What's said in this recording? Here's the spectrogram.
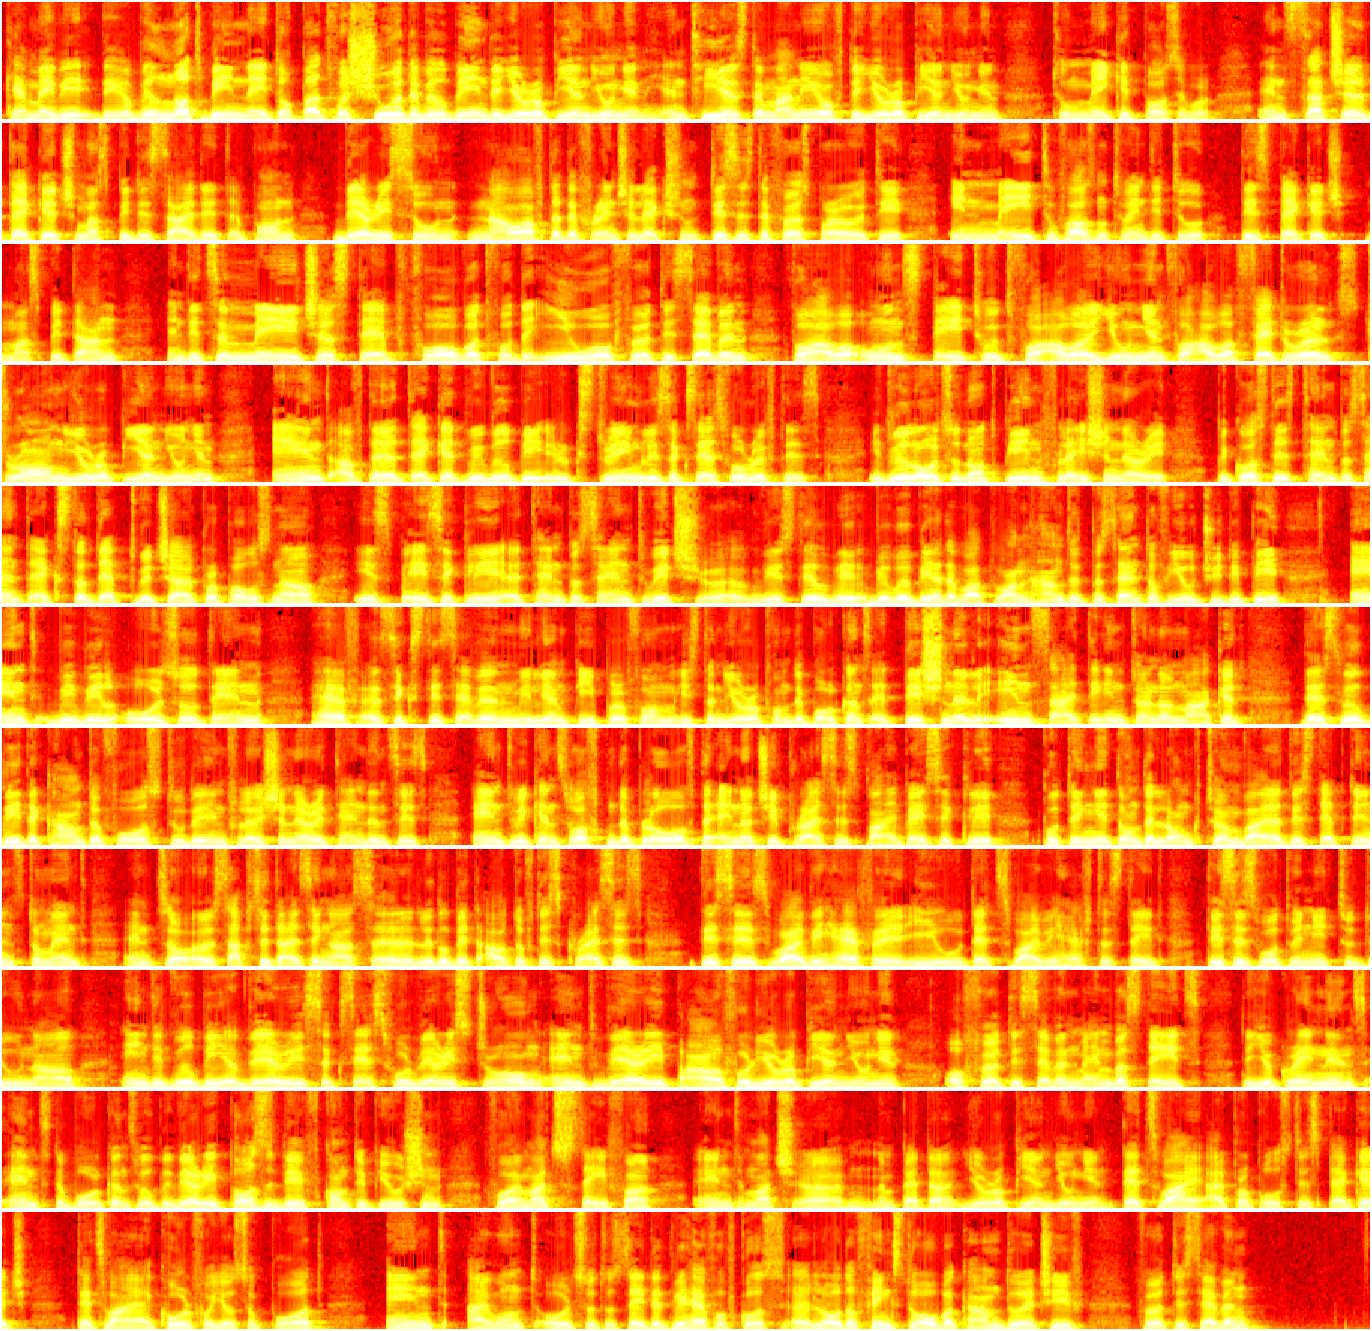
can maybe they will not be in NATO, but for sure they will be in the European Union. And here's the money of the European Union to make it possible. And such a package must be decided upon very soon, now after the French election. This is the first priority. In May 2022, this package must be done. And it's a major step forward for the EU of 37, for our own statehood, for our union, for our federal, strong European Union. And after a decade, we will be extremely successful with this. It will also not be inflationary because this 10% extra debt which I propose now is basically a 10% which uh, we still be, we will be at about 100% of EU GDP and we will also then have uh, 67 million people from Eastern Europe, from the Balkans, additionally inside the internal market. This will be the counterforce to the inflationary tendencies, and we can soften the blow of the energy prices by basically putting it on the long term via this debt instrument and so uh, subsidizing us a little bit out of this crisis. This is why we have a EU. That's why we have the state. This is what we need to do now. And it will be a very successful, very strong and very powerful European Union of 37 member states. The Ukrainians and the Balkans will be very positive contribution for a much safer and much um, better European Union. That's why I propose this package. That's why I call for your support. And I want also to say that we have, of course, a lot of things to overcome to achieve 37.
